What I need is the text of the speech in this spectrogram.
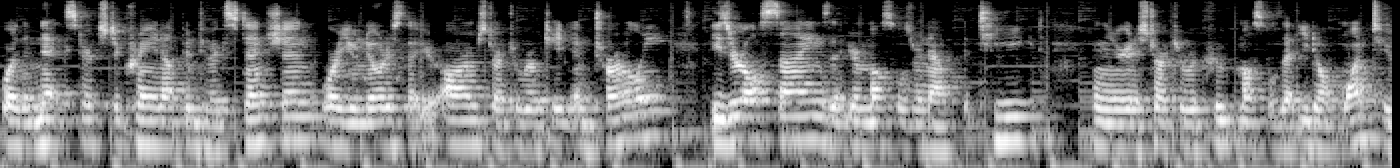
or the neck starts to crane up into extension, or you notice that your arms start to rotate internally, these are all signs that your muscles are now fatigued, and you're gonna start to recruit muscles that you don't want to,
